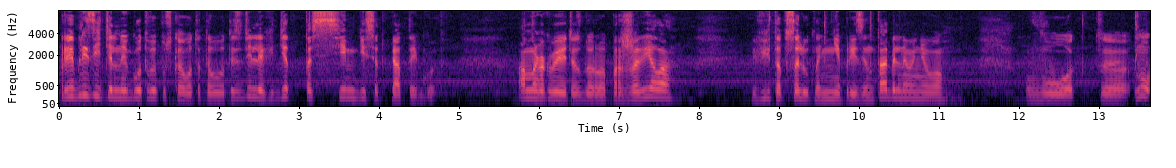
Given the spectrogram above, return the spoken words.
приблизительный год выпуска вот этого вот изделия где-то 75 год. Оно, как видите, здорово поржавело. Вид абсолютно непрезентабельный у него. Вот. Э, ну,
